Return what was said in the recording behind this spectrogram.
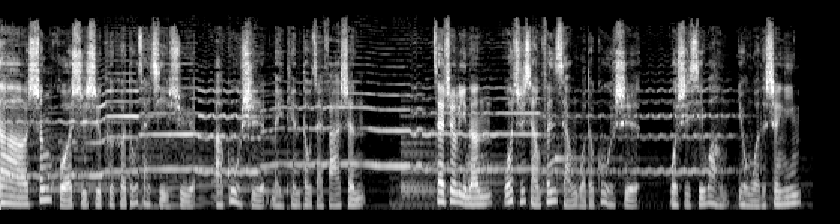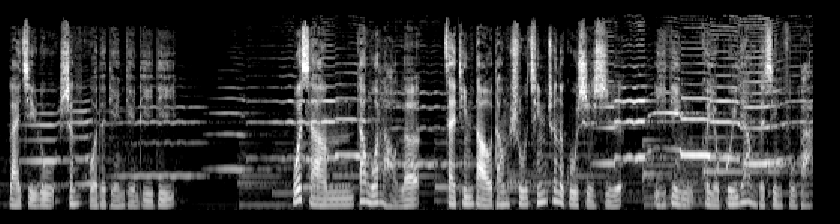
那生活时时刻刻都在继续，而故事每天都在发生。在这里呢，我只想分享我的故事，我只希望用我的声音来记录生活的点点滴滴。我想，当我老了，在听到当初青春的故事时，一定会有不一样的幸福吧。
